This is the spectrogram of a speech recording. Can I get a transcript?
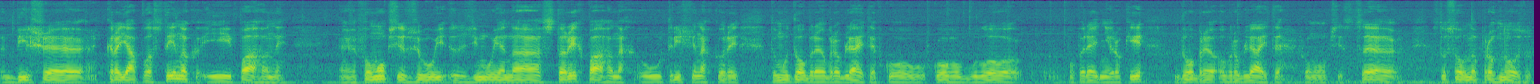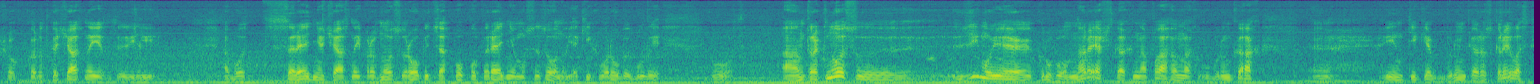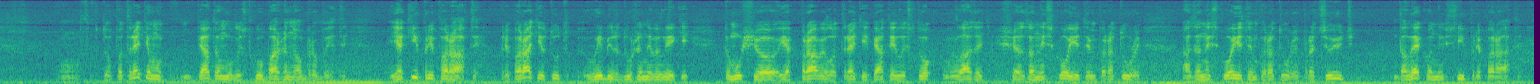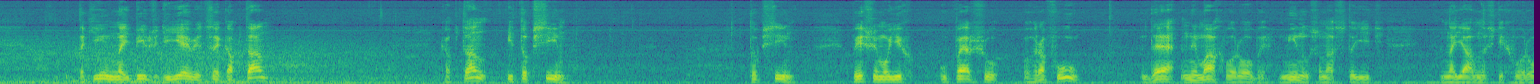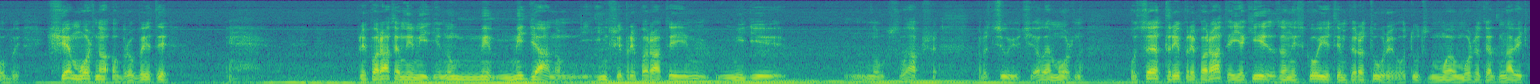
більше края пластинок і пагони. Е, Фомопсис зимує на старих пагонах у тріщинах кори, тому добре обробляйте, в кого, в кого було попередні роки, добре обробляйте фомопсис. Це стосовно прогнозу, що короткочасний або середньочасний прогноз робиться по попередньому сезону, які хвороби були. От. А антракноз е, зимує кругом на рештках, на пагонах, у бруньках. Е, Він тільки брунька розкрилась, то по третьому, п'ятому листку бажано обробити. Які препарати? Препаратів тут вибір дуже невеликий, тому що, як правило, третій, п'ятий листок вилазить ще за низької температури, а за низької температури працюють далеко не всі препарати. Такі найбільш дієві це каптан, каптан і топсін. Топсін. Пишемо їх у першу графу, де нема хвороби. Мінус у нас стоїть наявності хвороби. Ще можна обробити препаратами міді. Ну, мі- мідяном. Інші препарати міді ну, слабше працюють, але можна. Оце три препарати, які за низької температури. Отут можете навіть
